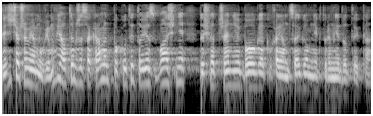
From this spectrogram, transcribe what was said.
Widzicie, o czym ja mówię? Mówię o tym, że sakrament pokuty to jest właśnie doświadczenie Boga kochającego mnie, który mnie dotyka.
